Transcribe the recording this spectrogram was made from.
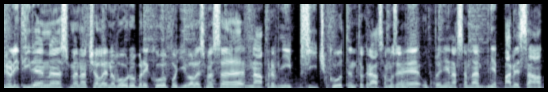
Minulý týden jsme načali novou rubriku, podívali jsme se na první příčku, tentokrát samozřejmě je úplně na samém dně 50.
